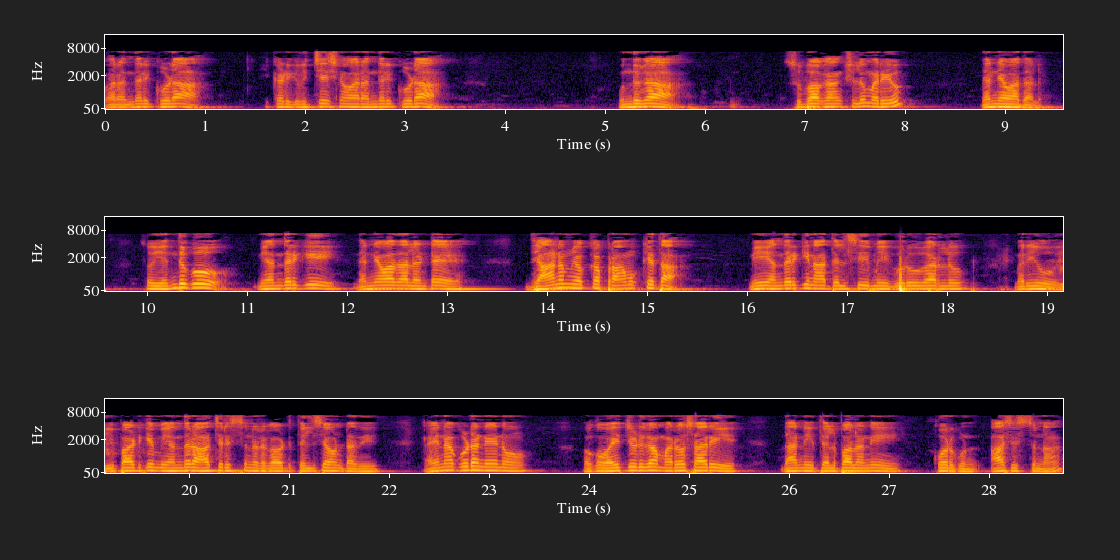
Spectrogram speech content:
వారందరికి కూడా ఇక్కడికి విచ్చేసిన వారందరికి కూడా ముందుగా శుభాకాంక్షలు మరియు ధన్యవాదాలు. సో ఎందుకు మీ అందరికీ ధన్యవాదాలు అంటే ధ్యానం యొక్క ప్రాముఖ్యత మీ అందరికీ నాకు తెలిసి మీ గురువుగారులు మరియు ఈ పాటికే మీ అందరూ ఆచరిస్తున్నారు కాబట్టి తెలిసే ఉంటుంది. అయినా కూడా నేను ఒక వైద్యుడిగా మరోసారి దాన్ని తెలపాలని కోరుకు ఆశిస్తున్నా.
